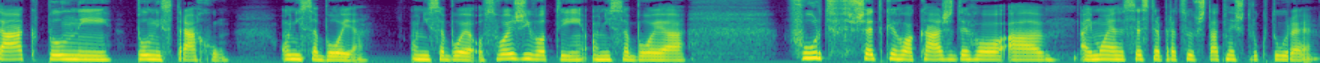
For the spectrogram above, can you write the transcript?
tak plní, plní strachu. Oni sa boja oni sa boja o svoje životy, oni sa boja furt všetkého a každého a aj moja sestra pracuje v štátnej štruktúre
